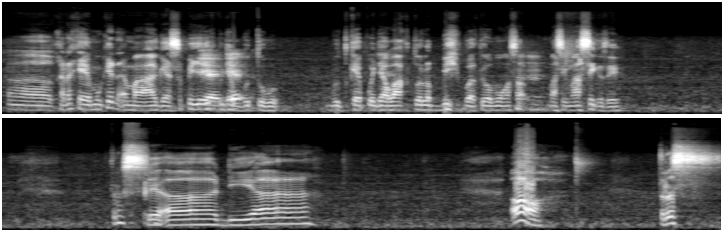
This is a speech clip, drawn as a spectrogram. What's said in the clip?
Eh, karena kayak mungkin emang agak sepi jadi punya dia- butuh butuh kayak punya Iya. waktu lebih buat ngomong sa- Mm-mm. masing-masing sih. Terus ya eh, dia Oh. Terus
